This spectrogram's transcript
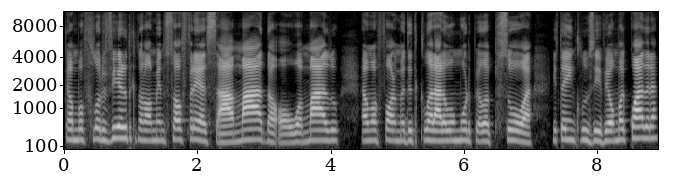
que é uma flor verde que normalmente se oferece à amada ou ao amado. É uma forma de declarar o amor pela pessoa e tem inclusive uma quadra.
